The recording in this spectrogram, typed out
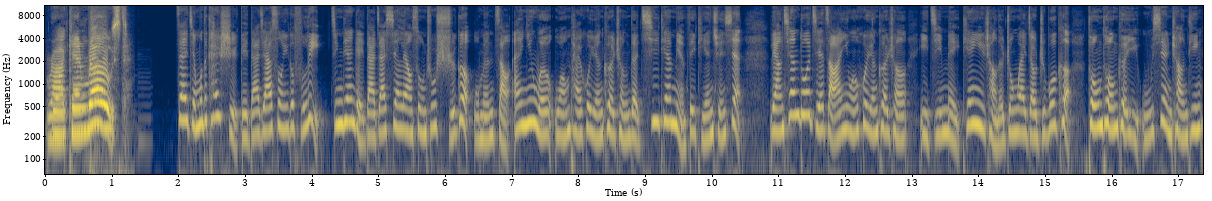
Rock and Roast，在节目的开始，给大家送一个福利，今天给大家限量送出十个我们早安英文王牌会员课程的七天免费体验权限，两千多节早安英文会员课程以及每天一场的中外教直播课，通通可以无限畅听。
